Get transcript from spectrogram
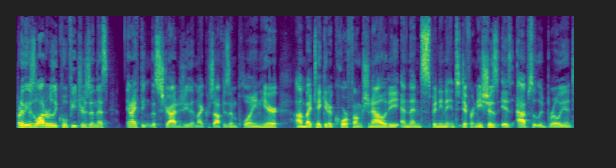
But I think there's a lot of really cool features in this, and I think the strategy that Microsoft is employing here um, by taking a core functionality and then spinning it into different niches is absolutely brilliant.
